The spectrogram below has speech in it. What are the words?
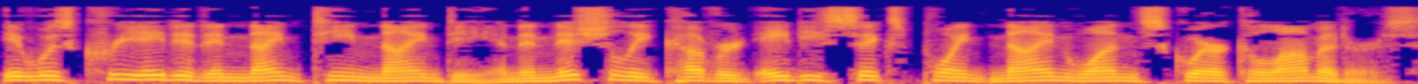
It was created in 1990 and initially covered 86.91 square kilometers.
